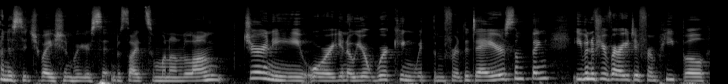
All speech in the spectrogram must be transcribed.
in a situation where you're sitting beside someone on a long journey or, you know, you're working with them for the day or something, even if you're very different people,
